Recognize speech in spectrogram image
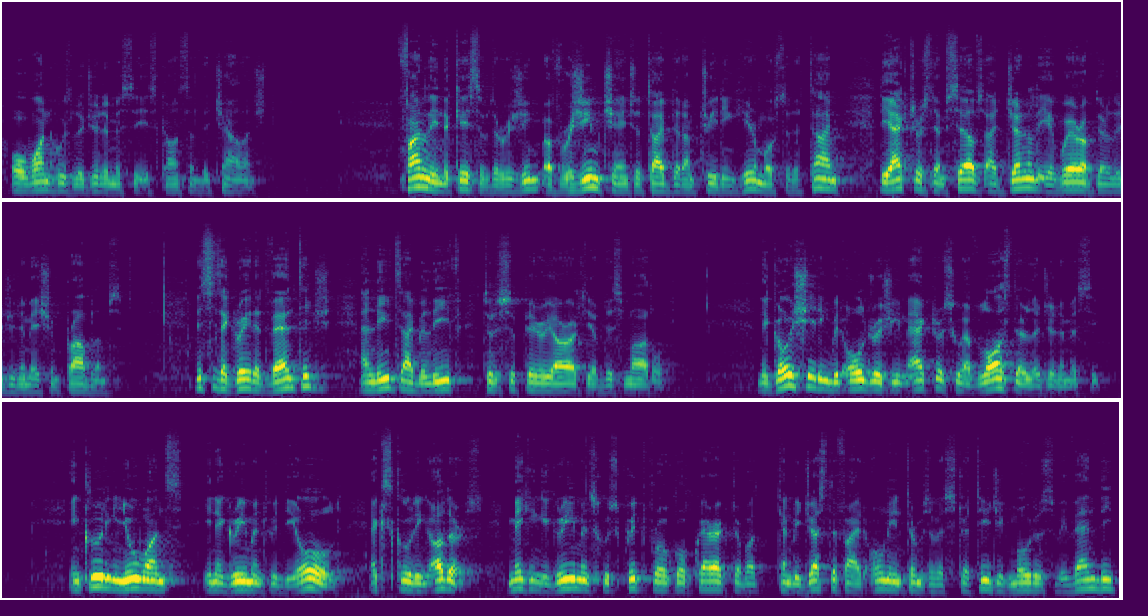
or one whose legitimacy is constantly challenged. Finally, in the case of the regime of regime change, the type that I'm treating here most of the time, the actors themselves are generally aware of their legitimation problems. This is a great advantage and leads, I believe, to the superiority of this model. Negotiating with old regime actors who have lost their legitimacy, including new ones in agreement with the old, excluding others, making agreements whose quid pro quo character can be justified only in terms of a strategic modus vivendi,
